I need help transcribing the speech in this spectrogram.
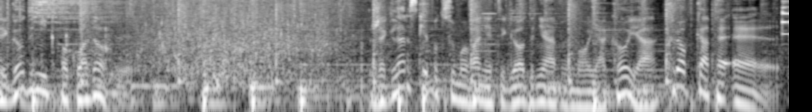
Tygodnik pokładowy. Żeglarskie podsumowanie tygodnia w mojakoja.pl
